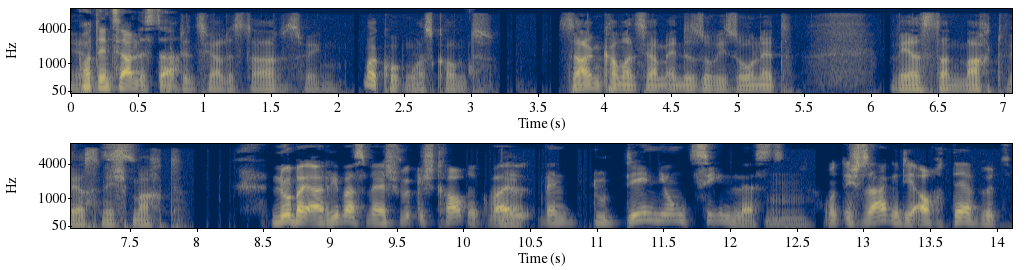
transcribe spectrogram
Ja. Potenzial ist da. Potenzial ist da, deswegen mal gucken, was kommt. Sagen kann man es ja am Ende sowieso nicht. Wer es dann macht, wer es nicht macht. Nur bei Arribas wäre ich wirklich traurig, weil Ja. wenn du den Jungen ziehen lässt, Mhm. und ich sage dir, auch der wird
